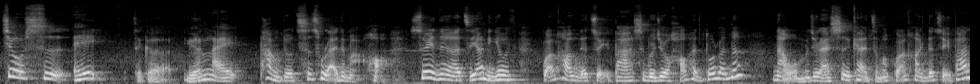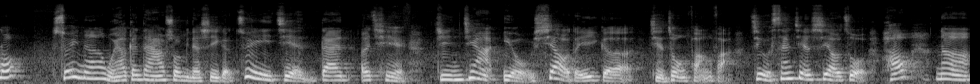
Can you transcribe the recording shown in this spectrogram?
就是哎，这个原来胖就吃出来的嘛哈。所以呢，只要你又管好你的嘴巴，是不是就好很多了呢？那我们就来试试看怎么管好你的嘴巴喽。所以呢，我要跟大家说明的是一个最简单而且均价有效的一个减重方法，只有三件事要做好。那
